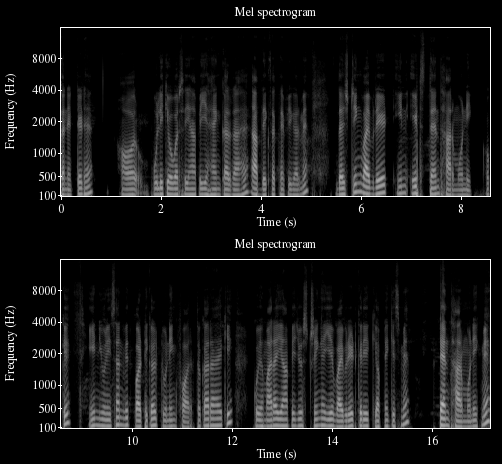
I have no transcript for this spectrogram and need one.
कनेक्टेड है और पुली के ओवर से यहाँ पे ये हैंग कर रहा है। आप देख सकते हैं फिगर में। The string vibrate in its tenth harmonic okay? In unison with particular tuning for तो कह रहा है कि कोई हमारा यहाँ पे जो स्ट्रिंग है, ये वाइब्रेट करिए कि अपने किसमें? टेंथ हारमोनिक में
